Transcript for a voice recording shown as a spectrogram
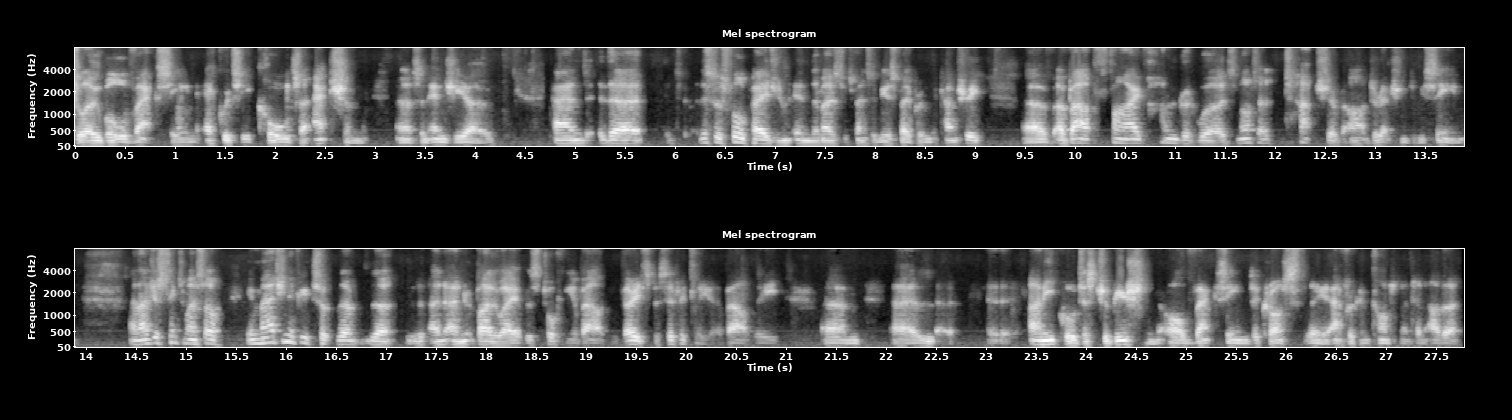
Global Vaccine Equity Call to Action. Uh, it's an NGO. And the, this was full page in, in, the most expensive newspaper in the country, uh, about 500 words, not a touch of art direction to be seen. And I just think to myself, imagine if you took the, the and, and by the way, it was talking about very specifically about the um, uh, unequal distribution of vaccines across the African continent and other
